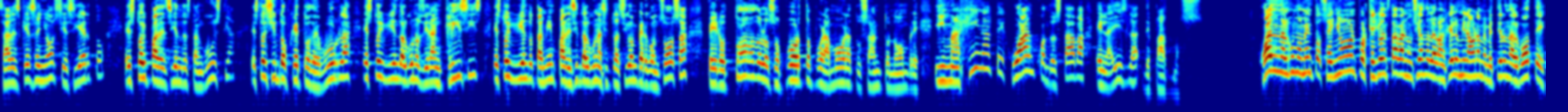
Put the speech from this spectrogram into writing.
¿Sabes qué, Señor? Si es cierto, estoy padeciendo esta angustia, estoy siendo objeto de burla, estoy viviendo, algunos dirán, crisis, estoy viviendo también padeciendo alguna situación vergonzosa, pero todo lo soporto por amor a tu santo nombre. Imagínate Juan cuando estaba en la isla de Patmos. Juan en algún momento, Señor, porque yo estaba anunciando el Evangelio, mira, ahora me metieron al bote.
